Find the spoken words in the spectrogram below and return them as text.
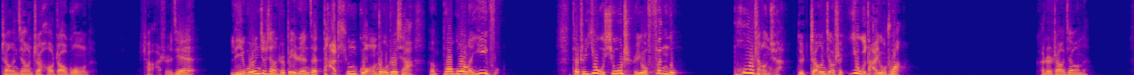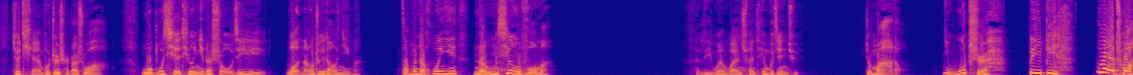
张江只好招供了。霎时间，李文就像是被人在大庭广众之下剥光了衣服，他是又羞耻又愤怒，扑上去对张江是又打又抓。可是张江呢，却恬不知耻地说：“我不窃听你的手机，我能追到你吗？咱们的婚姻能幸福吗？”李文完全听不进去，就骂道：“你无耻、卑鄙、龌龊！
